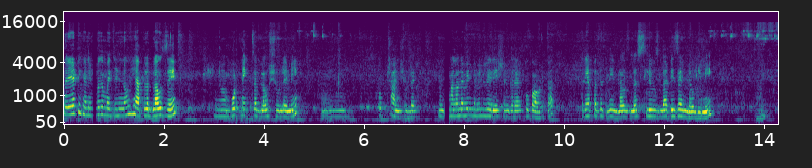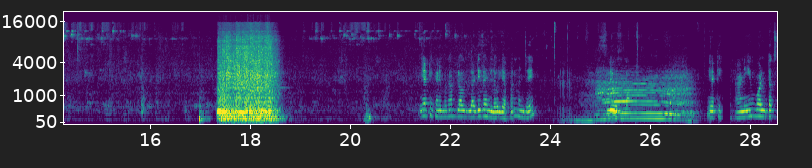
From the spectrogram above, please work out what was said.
तर या ठिकाणी बघा मैत्रिणींनो हे आपलं ब्लाऊज आहे. बोटनेकचं ब्लाऊज शिवलं आहे मी. खूप छान शिवलं आहे म्हणजे मला नवीन नवीन व्हेरिएशन करायला खूप आवडतात. तर या पद्धतीने ब्लाऊजला स्लीव्जला डिझाईन लावली मी. या ठिकाणी बघा ब्लाऊजला डिझाईन लावली आपण म्हणजे स्लीव्जला या ठिकाणी. आणि वन टक्स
